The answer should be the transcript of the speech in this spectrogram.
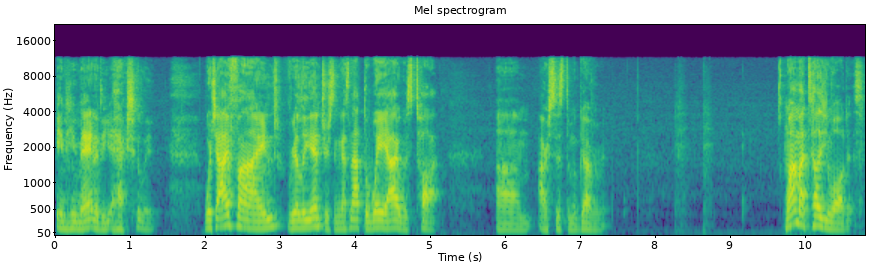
in humanity, actually, which I find really interesting. That's not the way I was taught um, our system of government. Why am I telling you all this?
